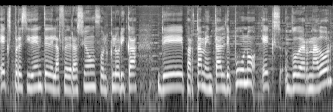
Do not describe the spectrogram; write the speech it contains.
expresidente de la Federación Folclórica Departamental de Puno, ex gobernador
